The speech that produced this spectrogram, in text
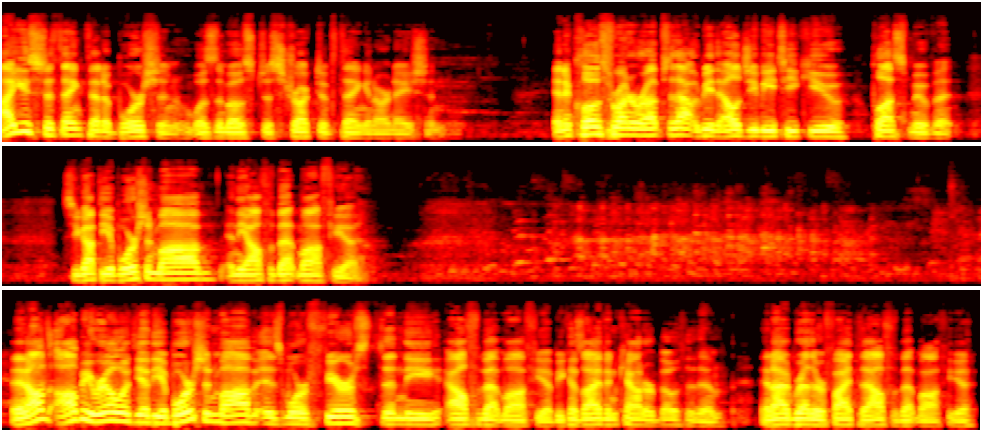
I used to think that abortion was the most destructive thing in our nation. And a close runner up to that would be the LGBTQ plus movement. So you got the abortion mob and the alphabet mafia. And I'll, I'll be real with you the abortion mob is more fierce than the alphabet mafia because I've encountered both of them. And I'd rather fight the alphabet mafia.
